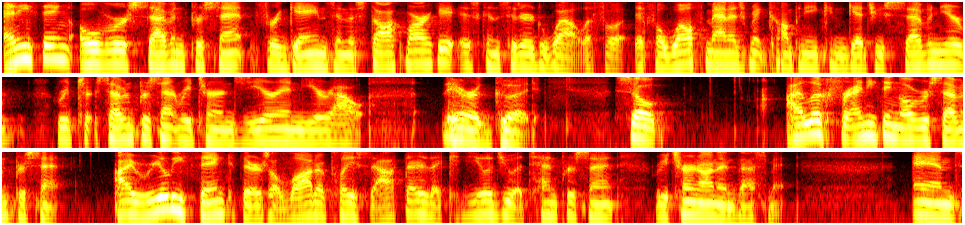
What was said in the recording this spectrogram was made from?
anything over 7% for gains in the stock market is considered well. If a, if a wealth management company can get you 7 year 7% returns year in year out, they are good. So I look for anything over 7%. I really think there's a lot of places out there that could yield you a 10% return on investment. And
